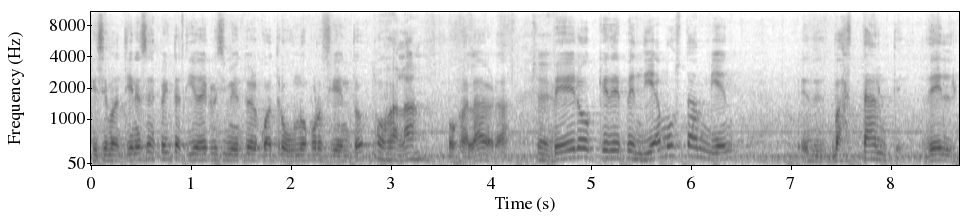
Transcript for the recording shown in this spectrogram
que se mantiene esa expectativa de crecimiento del 4,1%. Ojalá. Ojalá, ¿verdad? Sí. Pero que dependíamos también eh, bastante del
